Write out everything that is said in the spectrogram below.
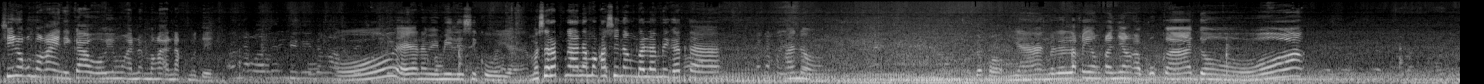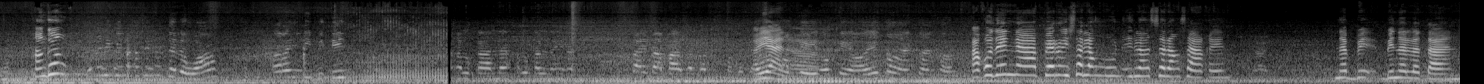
Sino kumakain? Ikaw o yung ana- mga anak mo din? Oh, ayan, namimili si kuya. Masarap nga naman kasi ng malamig at ah, ano. Yan, malalaki yung kanyang avocado. Hanggang, ka na kasi ng dalawa. Para hindi bitin. Kalkalan, kalkal na yan. Pa ibabasa pa. ayan. Okay, ah. okay. Oh, ito, ito, ito. Ako din na, pero isa lang muna, ilang isa lang sa akin. Na bi- binalatan.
